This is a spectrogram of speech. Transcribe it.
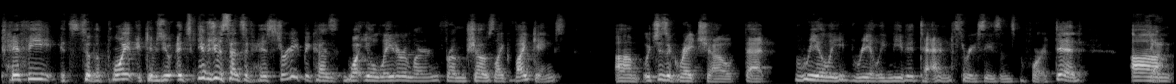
pithy. It's to the point. It gives you it gives you a sense of history because what you'll later learn from shows like Vikings, um, which is a great show that really, really needed to end three seasons before it did. Um,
